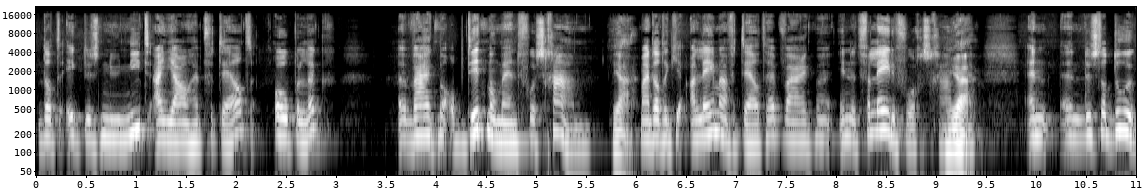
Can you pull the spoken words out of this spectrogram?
dat ik dus nu niet aan jou heb verteld, openlijk, eh, waar ik me op dit moment voor schaam. Ja, Maar dat ik je alleen maar verteld heb waar ik me in het verleden voor geschaamd Ja. heb. En, en dus dat doe ik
